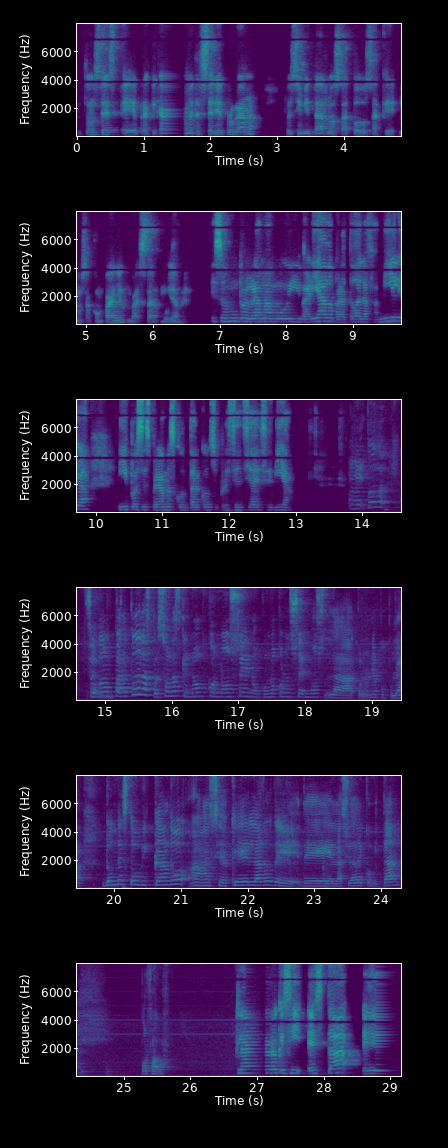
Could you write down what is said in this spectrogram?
Entonces, eh, prácticamente sería el programa. Pues invitarlos a todos a que nos acompañen. Va a estar muy ameno. Es un programa muy variado para toda la familia y pues esperamos contar con su presencia ese día. Para, para todas las personas que no conocen o no conocemos la colonia popular, ¿dónde está ubicado? ¿Hacia qué lado de, la ciudad de Comitán? Por favor. Claro que sí. Está eh,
